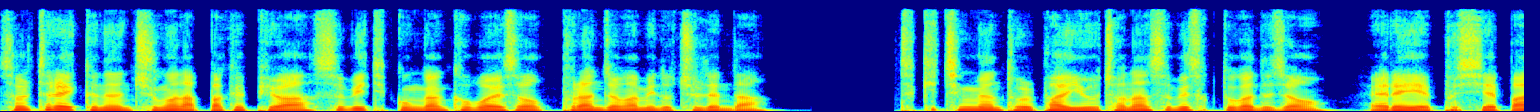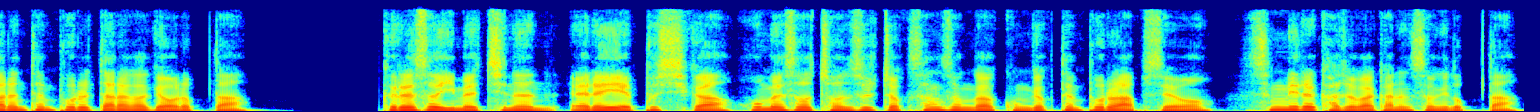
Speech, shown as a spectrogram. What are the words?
솔트레이크는 중원 압박 회피와 수비 뒷공간 커버에서 불안정함이 노출된다. 특히 측면 돌파 이후 전환 수비 속도가 늦어 LAFC의 빠른 템포를 따라가기 어렵다. 그래서 이 매치는 LAFC가 홈에서 전술적 상승과 공격 템포를 앞세워 승리를 가져갈 가능성이 높다.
